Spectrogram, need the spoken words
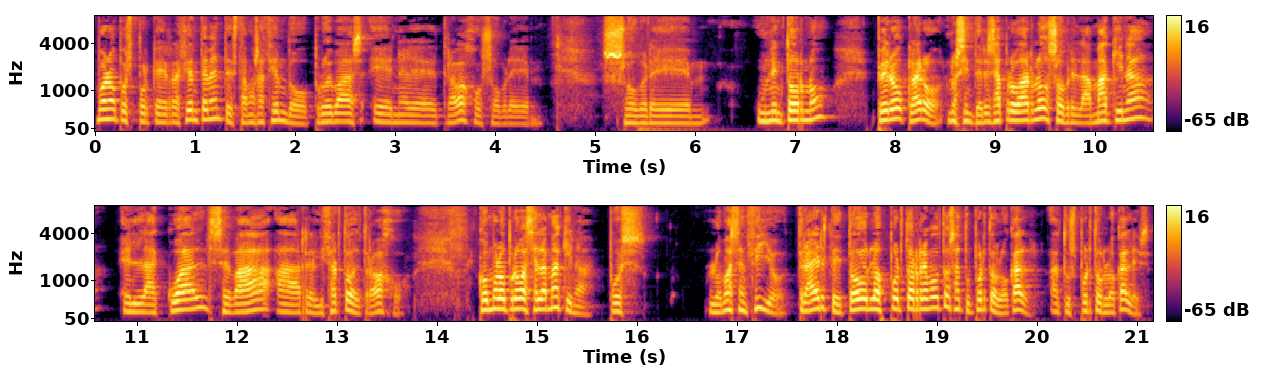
Bueno, pues porque recientemente estamos haciendo pruebas en el trabajo sobre, sobre un entorno, pero claro, nos interesa probarlo sobre la máquina en la cual se va a realizar todo el trabajo. ¿Cómo lo pruebas en la máquina? Pues lo más sencillo, traerte todos los puertos remotos a tu puerto local, a tus puertos locales.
